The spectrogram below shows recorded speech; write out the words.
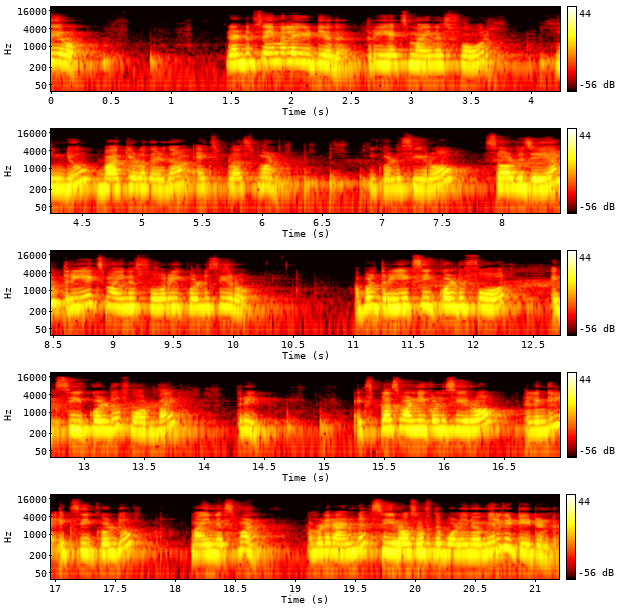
zero രണ്ടും സെയിം അല്ലേ കിട്ടിയത്? Three x minus four into ബാക്കിയുള്ളത് എഴുതാം. X plus one equal to zero solve ചെയ്യാം. Three x minus four equal to zero അപ്പോൾ three x equal to four x equal to four by three x plus one equal to zero അല്ലെങ്കിൽ x equal to minus one നമ്മുടെ രണ്ട് സീറോസ് ഓഫ് ദ പോളിനോമിയൽ കിട്ടിയിട്ടുണ്ട്.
